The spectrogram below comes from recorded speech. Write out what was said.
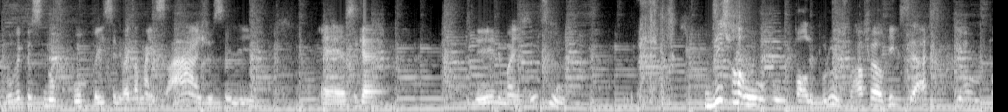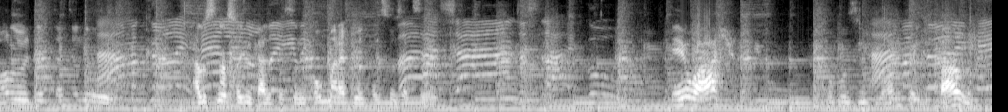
Vamos ver com esse novo corpo aí se ele vai estar mais ágil, se ele. É, eu sei que é dele, mas enfim. Deixa o, o Paulo por último. Rafael, o que, que você acha? Porque o Paulo deve estar tendo alucinações em casa, pensando em como maravilhoso vai ser os X-Anos. Eu acho que o aí de Paulo, ele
